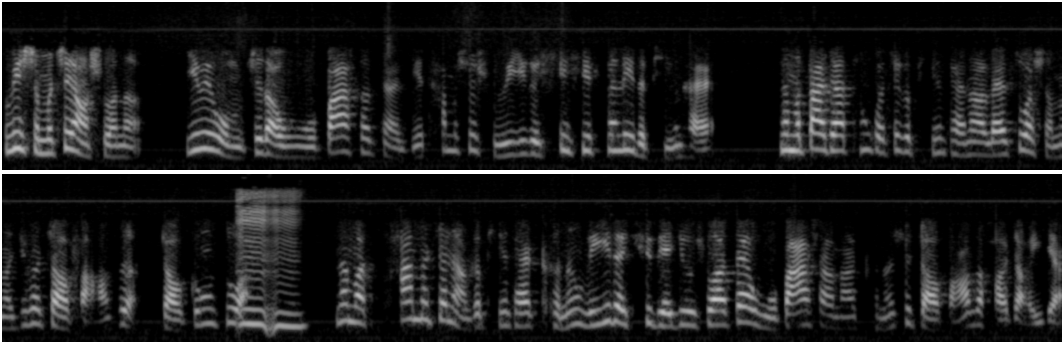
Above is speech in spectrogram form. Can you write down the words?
为什么这样说呢？因为我们知道五八和赶集他们是属于一个信息分类的平台，那么大家通过这个平台呢来做什么呢？就说找房子、找工作。嗯嗯那么他们这两个平台可能唯一的区别就是说，在五八上呢，可能是找房子好找一点，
